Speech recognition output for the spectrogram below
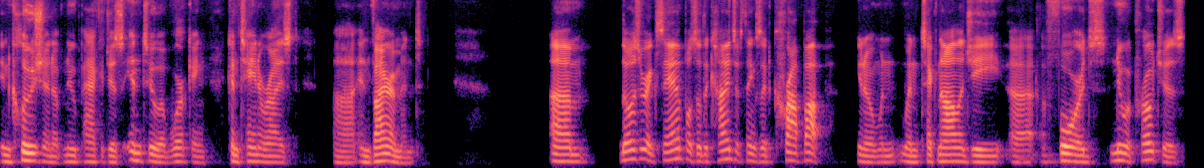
inclusion of new packages into a working containerized uh, environment. Um, Those are examples of the kinds of things that crop up, you know, when, when technology uh, affords new approaches,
